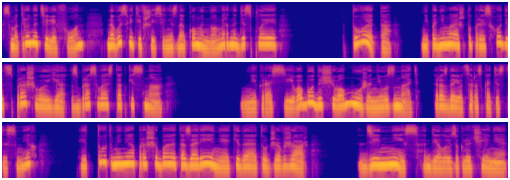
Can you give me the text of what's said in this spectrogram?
смотрю на телефон, на высветившийся незнакомый номер на дисплее — «Кто это?» Не понимая, что происходит, спрашиваю я, сбрасывая остатки сна. «Некрасиво будущего мужа не узнать», — раздается раскатистый смех, и тут меня прошибает озарение, кидая тут же в жар. «Денис», — делаю заключение,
